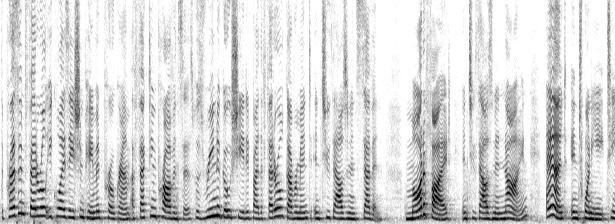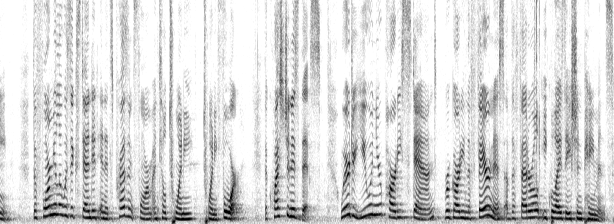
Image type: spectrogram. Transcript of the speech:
The present federal equalization payment program affecting provinces was renegotiated by the federal government in 2007, modified in 2009, and in 2018. The formula was extended in its present form until 2024. The question is this Where do you and your party stand regarding the fairness of the federal equalization payments?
